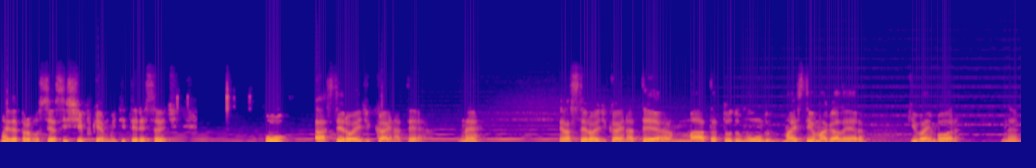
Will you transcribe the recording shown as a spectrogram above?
mas é para você assistir porque é muito interessante o asteroide cai na Terra, né? O asteroide cai na Terra, mata todo mundo, mas tem uma galera que vai embora, né?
